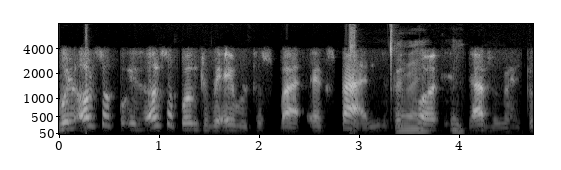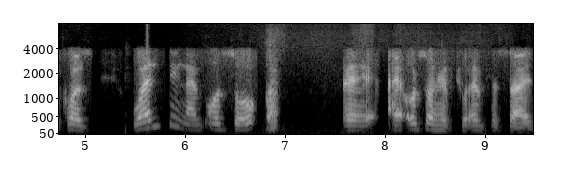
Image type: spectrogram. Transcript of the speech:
will also is also going to be able to sp- expand right. in government because one thing I'm also uh, I also have to emphasize,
